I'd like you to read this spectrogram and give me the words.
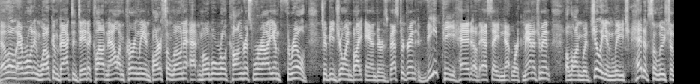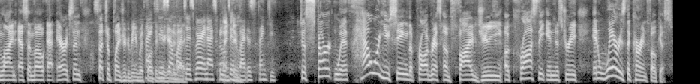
Hello, everyone, and welcome back to Data Cloud Now. I'm currently in Barcelona at Mobile World Congress, where I am thrilled to be joined by Anders Vestergren, VP Head of SA Network Management, along with Gillian Leetch, Head of Solution Line SMO at Ericsson. Such a pleasure to be with Thank both of you, you here so today. much. It's very nice for you Thank to you. invite us. Thank you. To start with, how are you seeing the progress of 5G across the industry, and where is the current focus?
